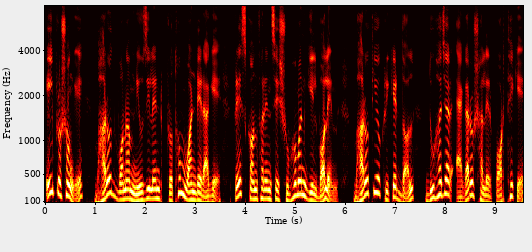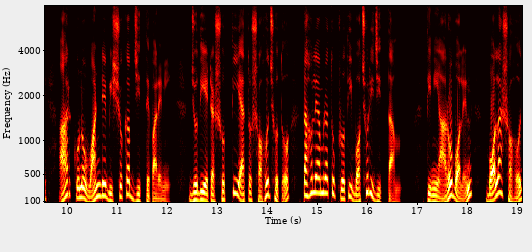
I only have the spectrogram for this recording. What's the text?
এই প্রসঙ্গে ভারত বনাম নিউজিল্যান্ড প্রথম ওয়ানডের আগে প্রেস কনফারেন্সে শুভমান গিল বলেন, ভারতীয় ক্রিকেট দল দু হাজার এগারো সালের পর থেকে আর কোনো ওয়ানডে বিশ্বকাপ জিততে পারেনি। যদি এটা সত্যি এত সহজ হতো, তাহলে আমরা তো প্রতি বছরই জিততাম। তিনি আরও বলেন, বলা সহজ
